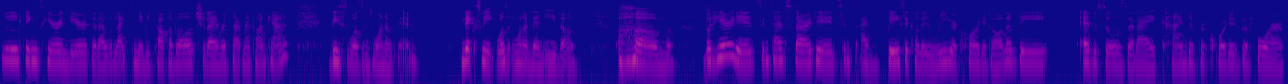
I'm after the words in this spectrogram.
little things here and there that I would like to maybe talk about should I ever start my podcast. This wasn't one of them. Next week wasn't one of them either. Um but here it is since I've started, since I've basically re-recorded all of the episodes that I kind of recorded before.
